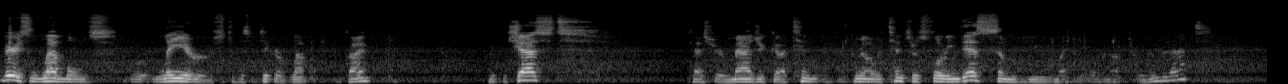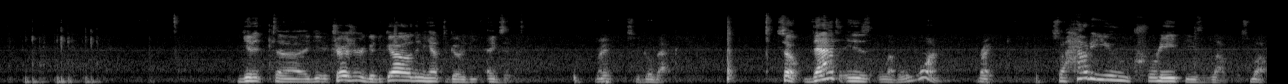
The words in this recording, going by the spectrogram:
various levels, layers to this particular level. Okay. Click the chest. Cast your magic. Uh, if you're familiar with Tenser's floating disc, some of you might be old enough to remember that. Get it. Uh, get your treasure. Good to go. Then you have to go to the exit. Right. So we go back. So that is level one. Right. So how do you create these levels? Well,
